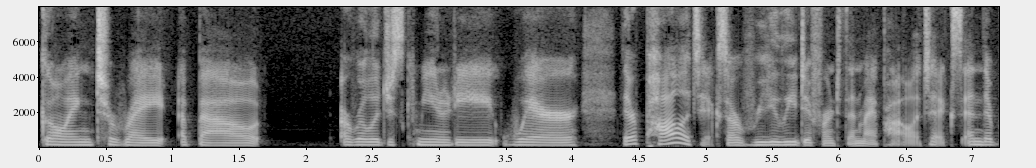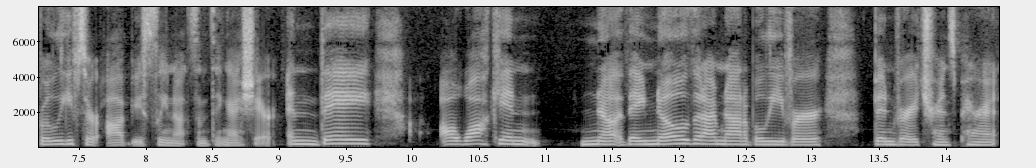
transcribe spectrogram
going to write about a religious community where their politics are really different than my politics and their beliefs are obviously not something I share. And they, I'll walk in, no, they know that I'm not a believer, been very transparent,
